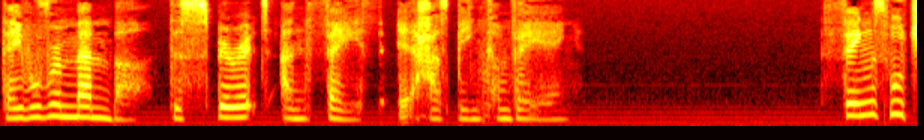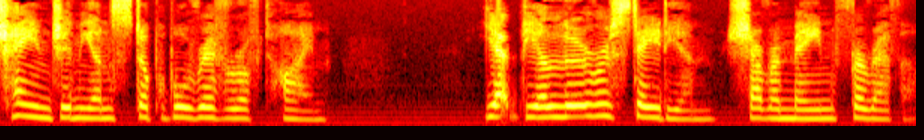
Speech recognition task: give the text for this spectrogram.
they will remember the spirit and faith it has been conveying. Things will change in the unstoppable river of time, yet the Uluru Stadium shall remain forever.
